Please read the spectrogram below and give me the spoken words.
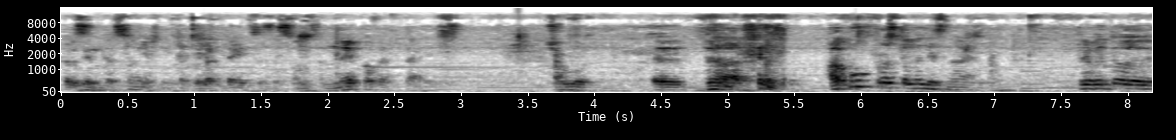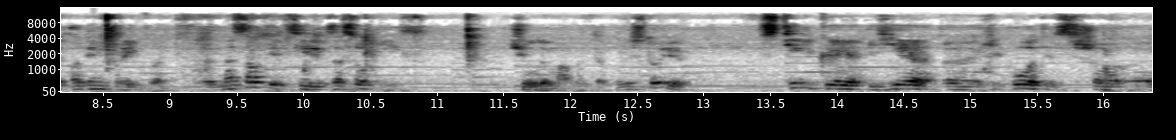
корзинка соняшника повертається за сонцем, не повертається. Чого? Е, да. Або просто ми не знаємо. Приведу один приклад. На Салтівці засох ліс. Чули, мабуть, таку історію. Стільки є е, гіпотез, що е,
